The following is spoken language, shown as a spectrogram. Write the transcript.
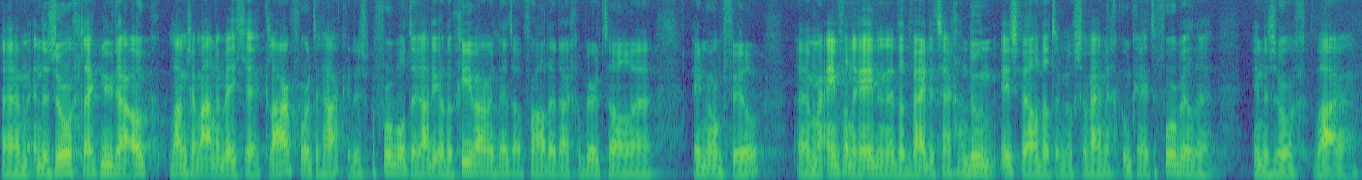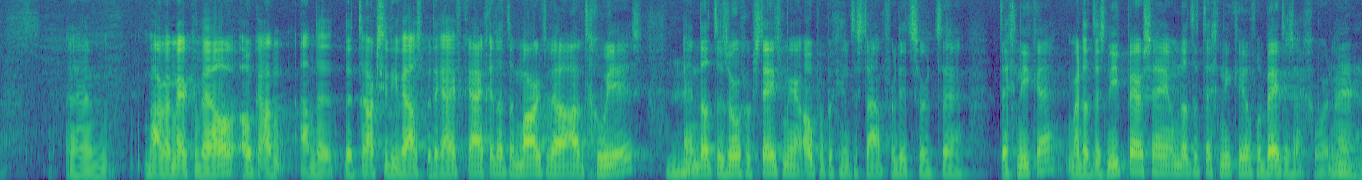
Um, en de zorg lijkt nu daar ook langzaamaan een beetje klaar voor te raken. Dus bijvoorbeeld de radiologie waar we het net over hadden, daar gebeurt al enorm veel. maar een van de redenen dat wij dit zijn gaan doen, is wel dat er nog zo weinig concrete voorbeelden in de zorg waren. Um, maar we merken wel, ook aan, aan de, de tractie die wij als bedrijf krijgen, dat de markt wel aan het groeien is. Mhm. En dat de zorg ook steeds meer open begint te staan voor dit soort uh, technieken. Maar dat is niet per se omdat de technieken heel veel beter zijn geworden. Nee.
